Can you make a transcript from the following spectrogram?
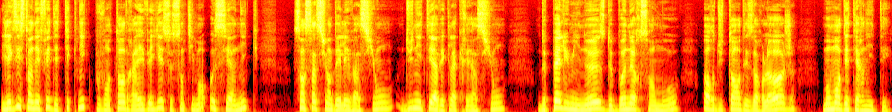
Il existe en effet des techniques pouvant tendre à éveiller ce sentiment océanique, sensation d'élévation, d'unité avec la création, de paix lumineuse, de bonheur sans mots, hors du temps des horloges, moment d'éternité.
